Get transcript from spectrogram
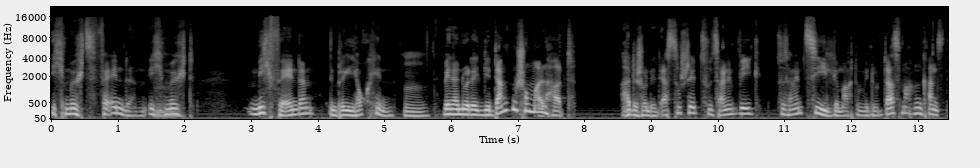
ich möchte es verändern. Ich mhm. möchte mich verändern, den bringe ich auch hin. Mhm. Wenn er nur den Gedanken schon mal hat, hat er schon den ersten Schritt zu seinem Weg zu seinem Ziel gemacht. Und wenn du das machen kannst,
